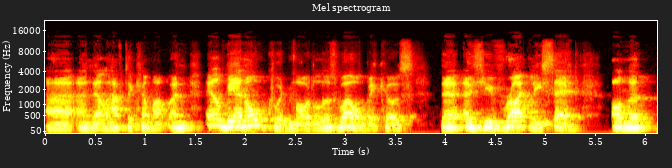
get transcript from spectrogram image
Uh, and they'll have to come up, and it'll be an awkward model as well because, as you've rightly said, on the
